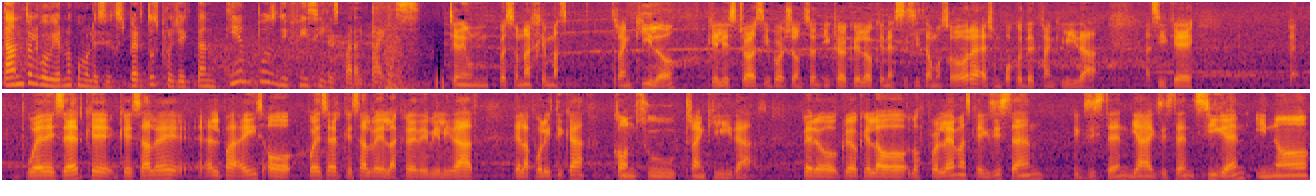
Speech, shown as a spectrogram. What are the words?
Tanto el gobierno como los expertos proyectan tiempos difíciles para el país. Tiene un personaje más tranquilo que Liz Truss y Boris Johnson y creo que lo que necesitamos ahora es un poco de tranquilidad. Así que puede ser que, que, salve el país o puede ser que salve la credibilidad de la política con su tranquilidad. Pero creo que los problemas que existen, existen, ya existen, siguen y no,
